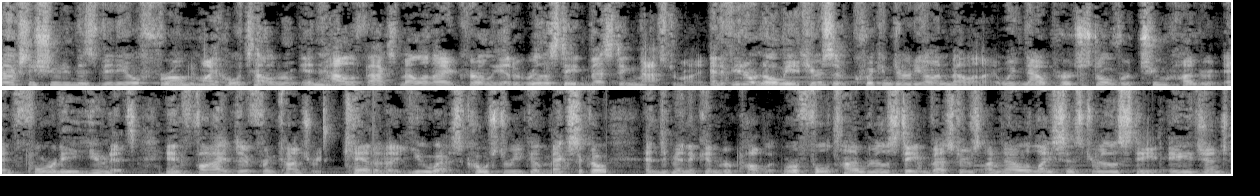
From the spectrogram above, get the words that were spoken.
actually shooting this video from my hotel room in Halifax. Mel and I are currently at a real estate investing mastermind. And if you don't know me, here's a quick and dirty on Mel and I. We've now purchased over 240 units in five different countries. Canada, US, Costa Rica, Mexico, and Dominican Republic. We're full-time real estate investors. I'm now a licensed real estate agent.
